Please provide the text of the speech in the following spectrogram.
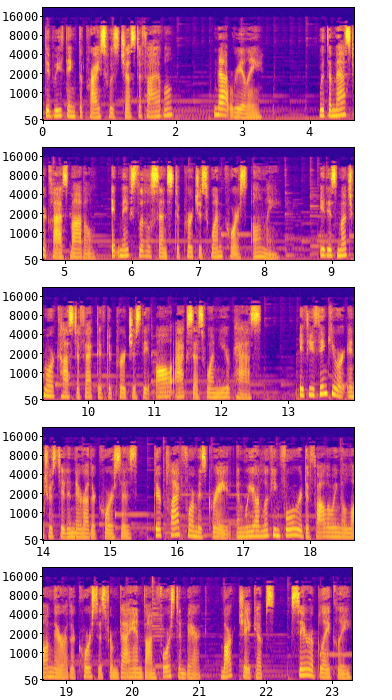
Did we think the price was justifiable? Not really. With the masterclass model, it makes little sense to purchase one course only. It is much more cost effective to purchase the All Access one year pass. If you think you are interested in their other courses, their platform is great, and we are looking forward to following along their other courses from Diane von Furstenberg, Marc Jacobs, Sara Blakely,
